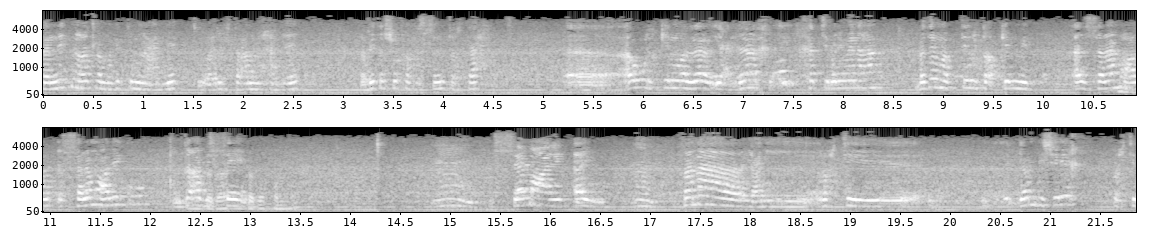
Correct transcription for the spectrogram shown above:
فنتني لغاية لما جبت من على النت وعرفت عنه حاجات فبقيت أشوفها في السنتر تحت. آه، أول كلمة لا يعني أنا خدت بالي منها بدل ما بتنطق كلمة السلام علي... السلام عليكم انطقها امم السلام عليكم. أيوه. مم. فأنا يعني رحت جنبي شيخ رحت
